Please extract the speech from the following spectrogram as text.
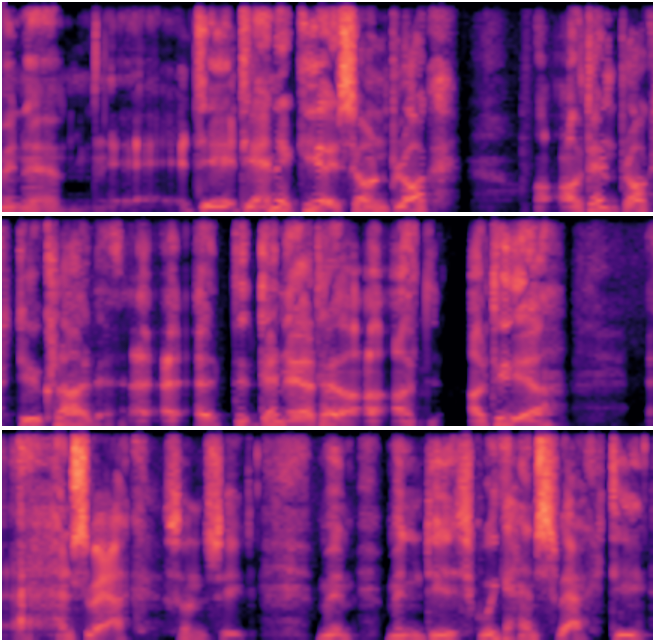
Men øh, det, det andet giver så en blok, og den blok, det er jo klart, at, at den er der, og, og det er øh, hans værk, sådan set. Men, men det er sgu ikke hans værk, det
